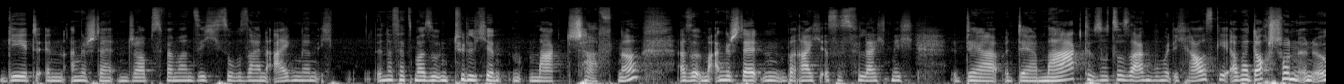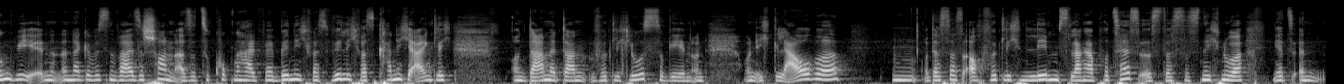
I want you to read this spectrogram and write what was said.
geht in Angestelltenjobs, wenn man sich so seinen eigenen, ich nenne das jetzt mal so ein Tüdelchen Markt schafft. Ne? Also im Angestelltenbereich ist es vielleicht nicht der, der Markt sozusagen, womit ich rausgehe, aber doch schon in irgendwie in, in einer gewissen Weise schon. Also zu gucken halt, wer bin ich, was will ich, was kann ich eigentlich und damit dann wirklich loszugehen. Und, und ich glaube, mm, dass das auch wirklich ein lebenslanger Prozess ist, dass das nicht nur jetzt in,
